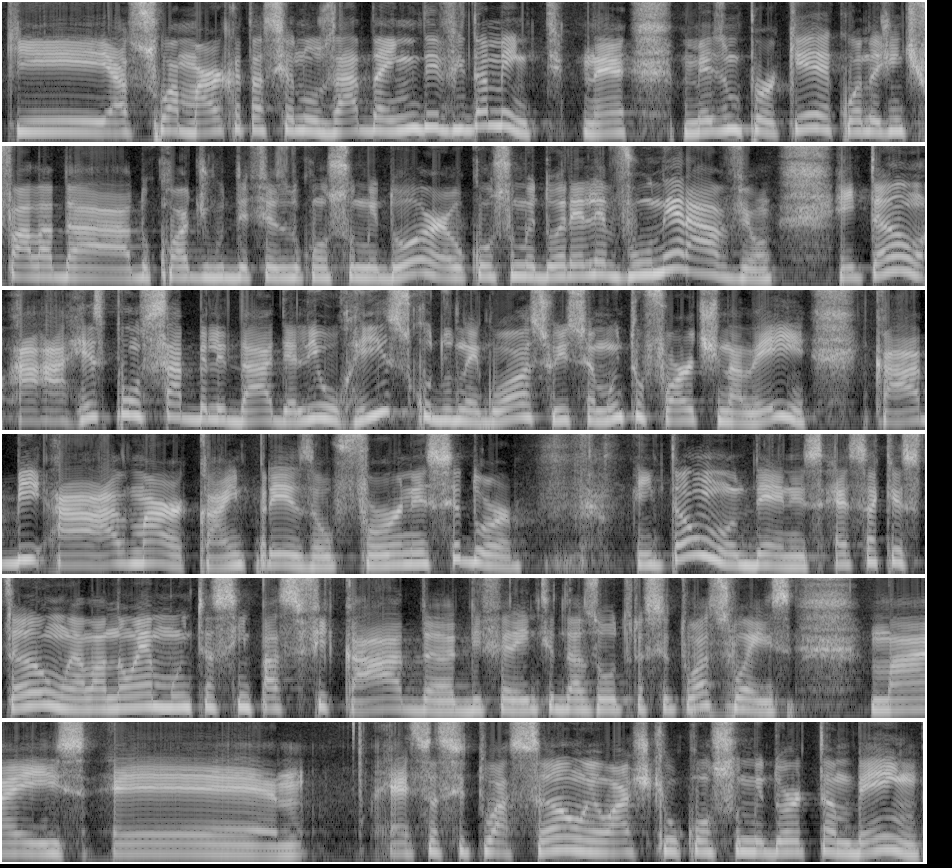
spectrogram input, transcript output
que a sua marca está sendo usada indevidamente, né? Mesmo porque quando a gente fala da, do Código de Defesa do Consumidor, o consumidor ele é vulnerável. Então a, a responsabilidade ali, o risco do negócio, isso é muito forte na lei, cabe à marca, à empresa, ao fornecedor. Então, Denis, essa questão ela não é muito assim pacificada, diferente das outras situações, mas é, Eh, essa situação, eu acho que o consumidor também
